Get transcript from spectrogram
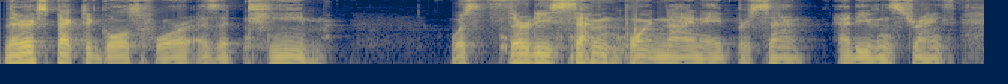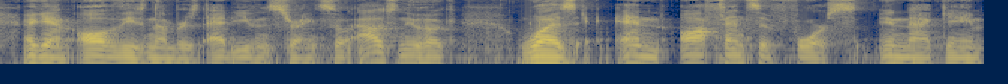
Their expected goals for as a team was 37.98% at even strength. Again, all of these numbers at even strength. So Alex Newhook was an offensive force in that game,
